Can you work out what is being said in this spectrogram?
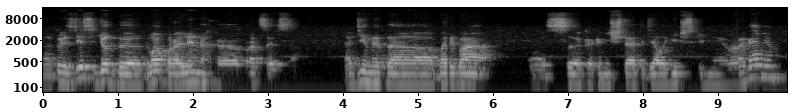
Э, то есть здесь идет э, два параллельных э, процесса. Один – это борьба с, как они считают, идеологическими врагами,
